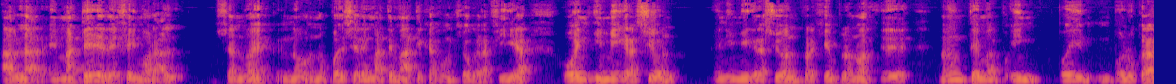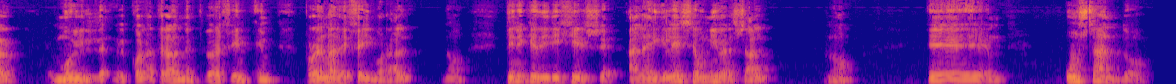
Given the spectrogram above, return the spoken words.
hablar en materia de fe y moral, o sea, no, no, puede ser en matemáticas o en geografía o en inmigración. En inmigración, por ejemplo, no, es un tema puede involucrar muy colateralmente, pero en fin, en problemas de fe y moral, ¿no? Tiene que dirigirse a la Iglesia Universal, ¿no? Eh, usando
